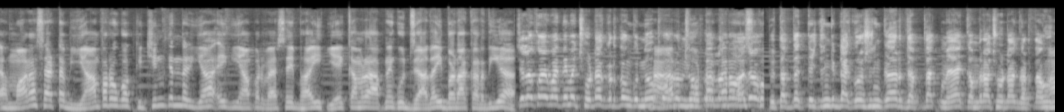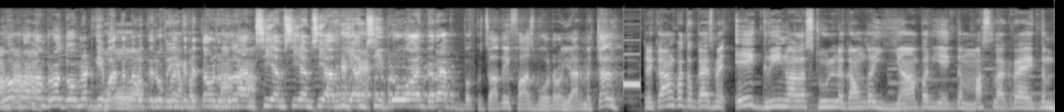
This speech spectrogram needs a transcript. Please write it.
हमारा सेटअप यहाँ पर होगा किचन के अंदर या एक यहाँ पर। वैसे ही भाई ये कमरा आपने कुछ ज़्यादा ही बड़ा कर दिया। चलो कोई बात नहीं मैं छोटा करता हूँ नो हाँ, प्रॉब्लम छोटा करो तो तब तक किचन की डेकोरेशन कर जब तक मैं कमरा छोटा करता हूँ हाँ, नो हाँ, प्रॉब्लम हाँ। ब्रो दो मिनट की बात मैं तेरे तो को करके देता हूँ हाँ, हाँ। MC MC MC MC MC bro on कुछ ज़्यादा ही फास्ट बोल रहा हूँ यार मैं चल। तो एक काम का तो गैस मैं एक ग्रीन वाला स्टूल लगाऊँगा यहाँ पर ये एकदम मस्त लग रहा है एकदम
